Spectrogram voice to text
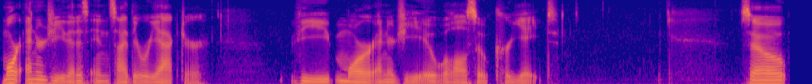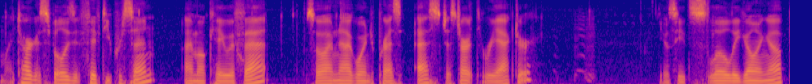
more energy that is inside the reactor, the more energy it will also create. So my target spill is at 50%. I'm okay with that. So I'm now going to press S to start the reactor. You'll see it's slowly going up,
